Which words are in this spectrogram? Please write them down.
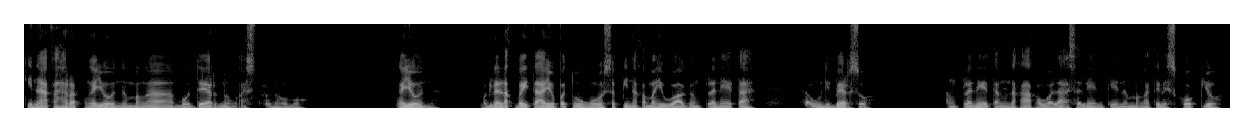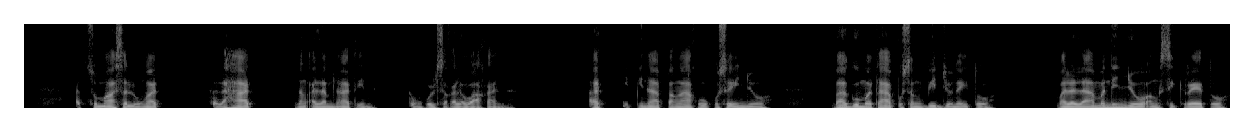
kinakaharap ngayon ng mga modernong astronomo. Ngayon, maglalakbay tayo patungo sa pinakamahiwagang planeta sa universo, ang planetang nakakawala sa lente ng mga teleskopyo at sumasalungat sa lahat ng alam natin tungkol sa kalawakan. At ipinapangako ko sa inyo, bago matapos ang video na ito, malalaman ninyo ang sikreto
